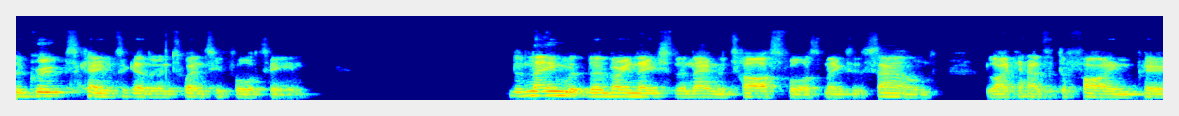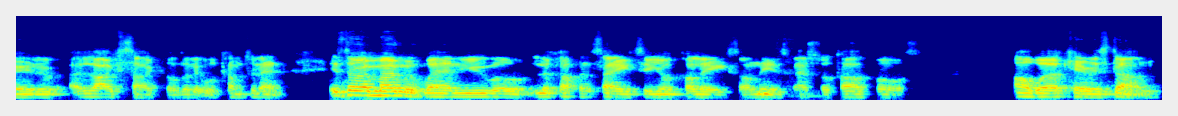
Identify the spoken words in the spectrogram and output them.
the groups came together in 2014. The name, the very nature of the name, the task force, makes it sound like it has a defined period of a life cycle that it will come to an end. Is there a moment when you will look up and say to your colleagues on the International Task Force, our work here is done,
